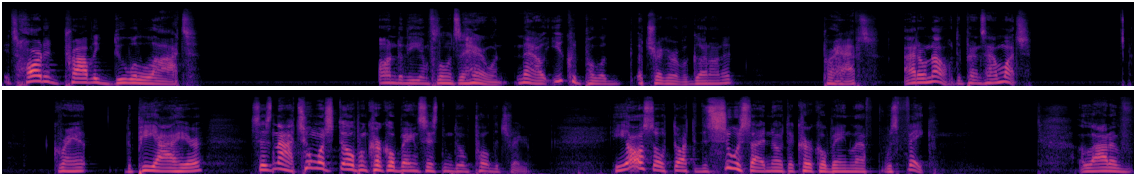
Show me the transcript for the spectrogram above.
It's hard to probably do a lot under the influence of heroin. Now, you could pull a, a trigger of a gun on it, perhaps. I don't know. Depends how much. Grant, the PI here, says, nah, too much dope in Kurt Cobain's system to have pulled the trigger. He also thought that the suicide note that Kurt Cobain left was fake. A lot of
